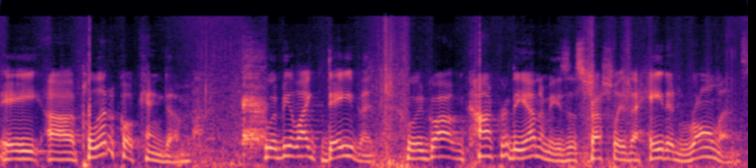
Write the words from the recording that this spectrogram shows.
a uh, political kingdom, who would be like David, who would go out and conquer the enemies, especially the hated Romans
